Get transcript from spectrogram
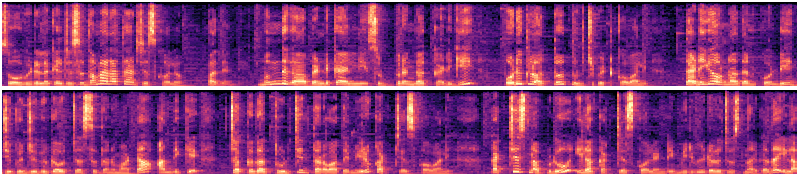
సో వీడియోలోకి వెళ్ళి చూద్దామా ఎలా తయారు చేసుకోవాలో? పదండి. ముందుగా బెండకాయల్ని శుభ్రంగా కడిగి పొడి క్లాత్తో తుడిచిపెట్టుకోవాలి. తడిగా ఉన్నదనుకోండి జిగురు జిగురుగా వచ్చేస్తుంది అనమాట అందుకే చక్కగా తుడిచిన తర్వాతే మీరు కట్ చేసుకోవాలి. కట్ చేసినప్పుడు ఇలా కట్ చేసుకోవాలండి. మీరు వీడియోలో చూస్తున్నారు కదా ఇలా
